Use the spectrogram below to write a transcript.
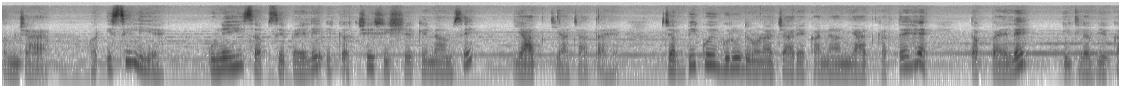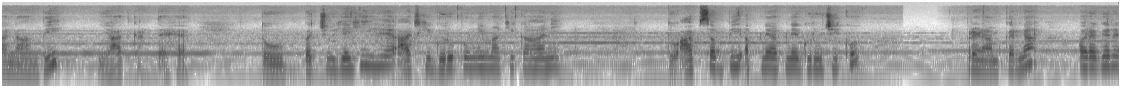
समझाया। और इसीलिए उन्हें ही सबसे पहले एक अच्छे शिष्य के नाम से याद किया जाता है। जब भी कोई गुरु द्रोणाचार्य का नाम याद करते हैं, तब पहले एकलव्य का नाम भी याद करते हैं। तो बच्चों, यही है आज की गुरु पूर्णिमा की कहानी। तो आप सब भी अपने अपने गुरु जी को प्रणाम करना। और अगर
